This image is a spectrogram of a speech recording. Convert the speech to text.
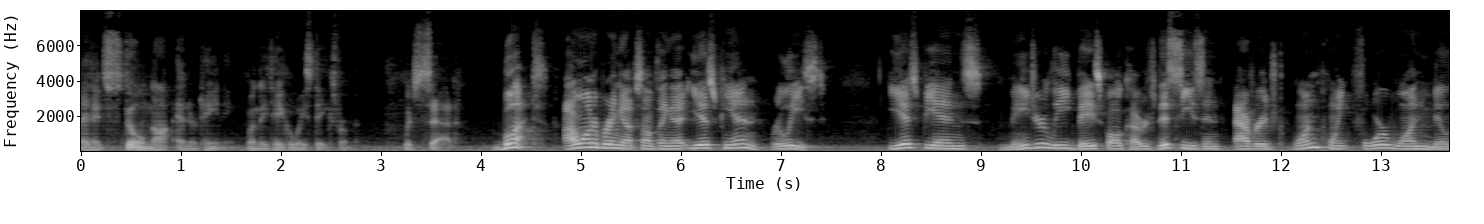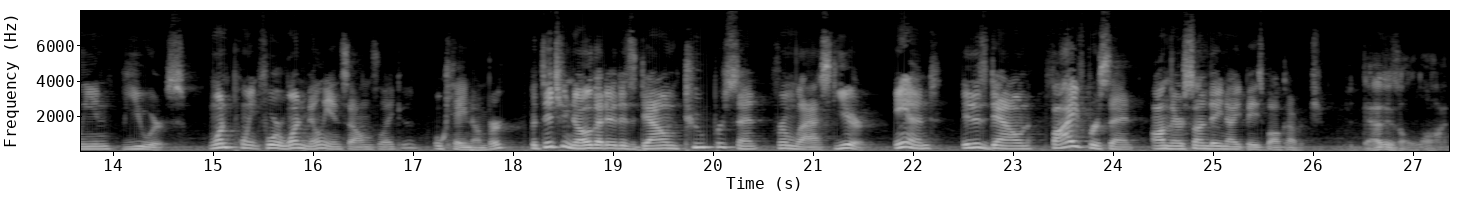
and it's still not entertaining when they take away stakes from it. which is sad. But I want to bring up something that ESPN released. ESPN's Major League Baseball coverage this season averaged 1.41 million viewers. 1.41 million sounds like an okay number. But did you know that it is down 2% from last year? And it is down 5% on their Sunday night baseball coverage. That is a lot.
